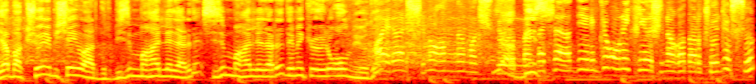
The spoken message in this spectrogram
Ya bak şöyle bir şey vardır bizim mahallelerde sizin mahallelerde demek ki öyle olmuyordu. Hayır hayır şunu anlamak istiyorum Ya ben. biz- Mesela diyelim ki 12 yaşına kadar çocuksun.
